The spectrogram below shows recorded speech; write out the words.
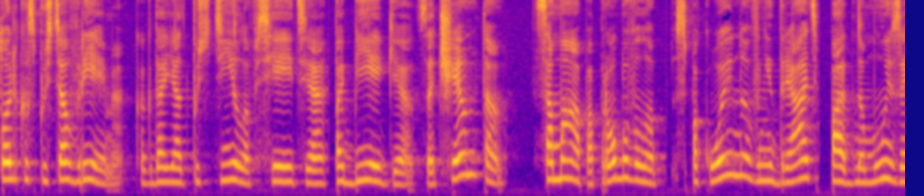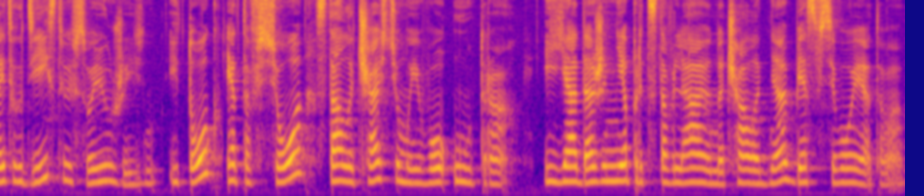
только спустя время, когда я отпустила все эти побеги зачем-то, сама попробовала спокойно внедрять по одному из этих действий в свою жизнь. Итог — это все стало частью моего утра. И я даже не представляю начало дня без всего этого.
